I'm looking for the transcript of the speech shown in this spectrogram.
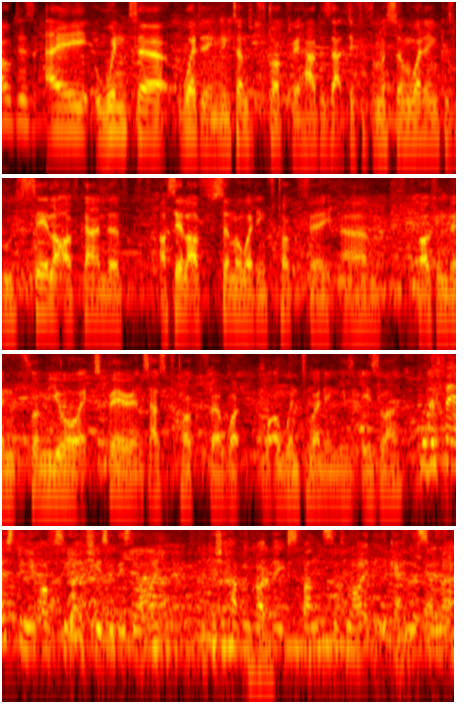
How does a winter wedding, in terms of photography, how does that differ from a summer wedding? Because we see a lot of kind of, I see a lot of summer wedding photography. Um, but I was wondering, from your experience as a photographer, what, what a winter wedding is, is like. Well, the first thing you've obviously got issues with is light because you haven't got Okay. the expanse of light that you get in the summer.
